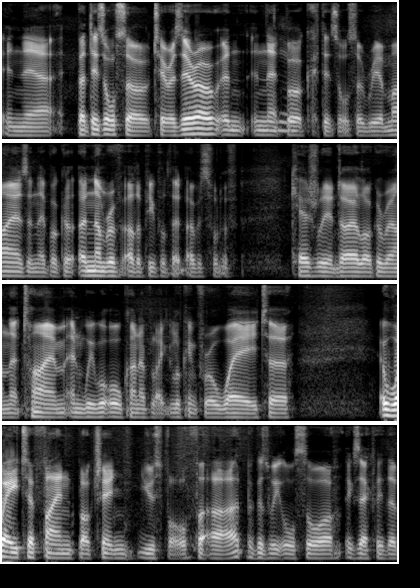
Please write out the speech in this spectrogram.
in there. But there's also Terra Zero in, in that yeah. book. There's also Rhea Myers in that book. A, a, number of other people that I was sort of casually in dialogue around that time, and we were all kind of like looking for a way to a way to find blockchain useful for art because we all saw exactly the,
